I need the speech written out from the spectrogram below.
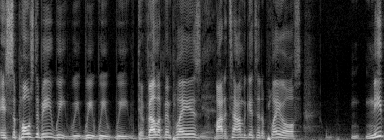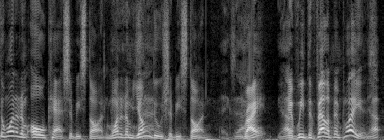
it's supposed to be, we we we we, we developing players. By the time we get to the playoffs, neither one of them old cats should be starting. One of them young dudes should be starting. Exactly. Right. Yep. If we developing players. Yep.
